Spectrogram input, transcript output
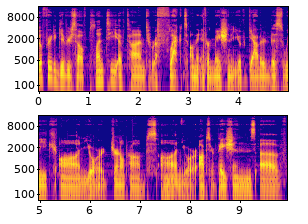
Feel free to give yourself plenty of time to reflect on the information that you have gathered this week, on your journal prompts, on your observations of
